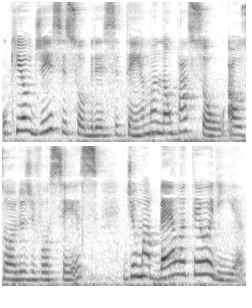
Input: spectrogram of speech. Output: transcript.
O que eu disse sobre esse tema não passou, aos olhos de vocês, de uma bela teoria.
